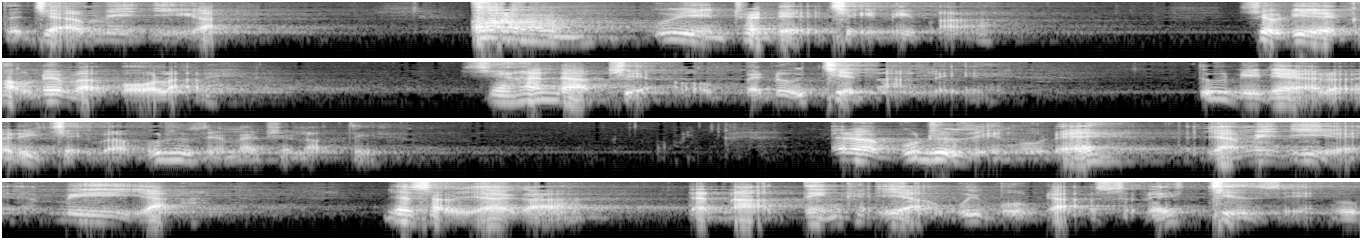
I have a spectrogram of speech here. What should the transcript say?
တရားမင်းကြီးကဥယျာဉ်ထွက်တဲ့အချိန်လေးမှာ ရှုပ်တဲ့ခေါင်းထဲမှာပေါ်လာတယ်ယဟန္တာဖြစ်အောင်ဘယ်လိုจิตတာလဲသူ့အနေနဲ့ကတော့အဲ့ဒီချိန်မှာပုထုဇဉ်ပဲဖြစ်တော့သေးတယ်အဲ့တော့ပုထုဇဉ်ကိုလည်းတရားမင်းကြီးရဲ့အမေရမြတ်စွာဘုရားကတဏသင်္ခယဝိဗုဒ္ဓဆိုတဲ့ကျင့်စဉ်ကို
